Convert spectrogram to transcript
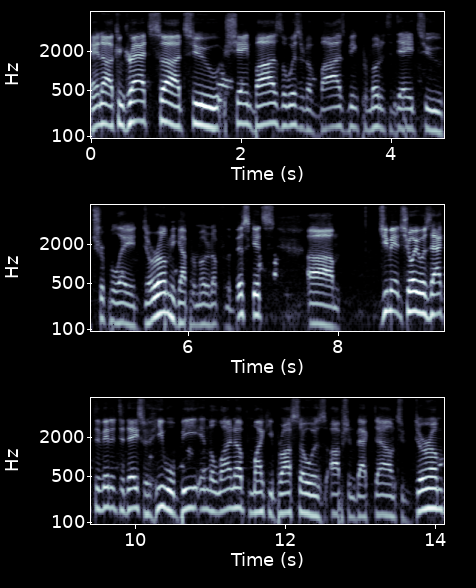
And uh, congrats uh, to Shane Baz, the Wizard of Boz, being promoted today to AAA Durham. He got promoted up from the Biscuits. Um, Ji-Man Choi was activated today, so he will be in the lineup. Mikey Brosseau was optioned back down to Durham.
